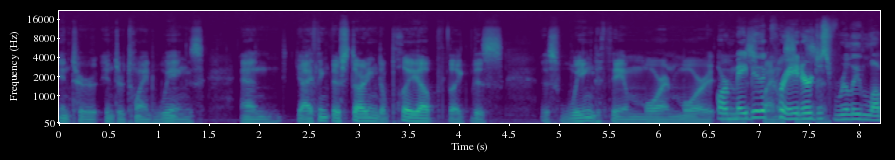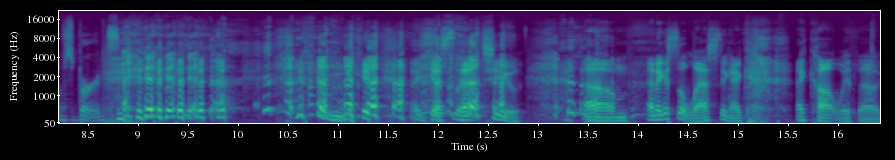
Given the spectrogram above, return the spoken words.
inter intertwined wings. And yeah, I think they're starting to play up like this this winged theme more and more. Or maybe the creator season. just really loves birds. I guess that too. Um, and I guess the last thing I, I caught with uh,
